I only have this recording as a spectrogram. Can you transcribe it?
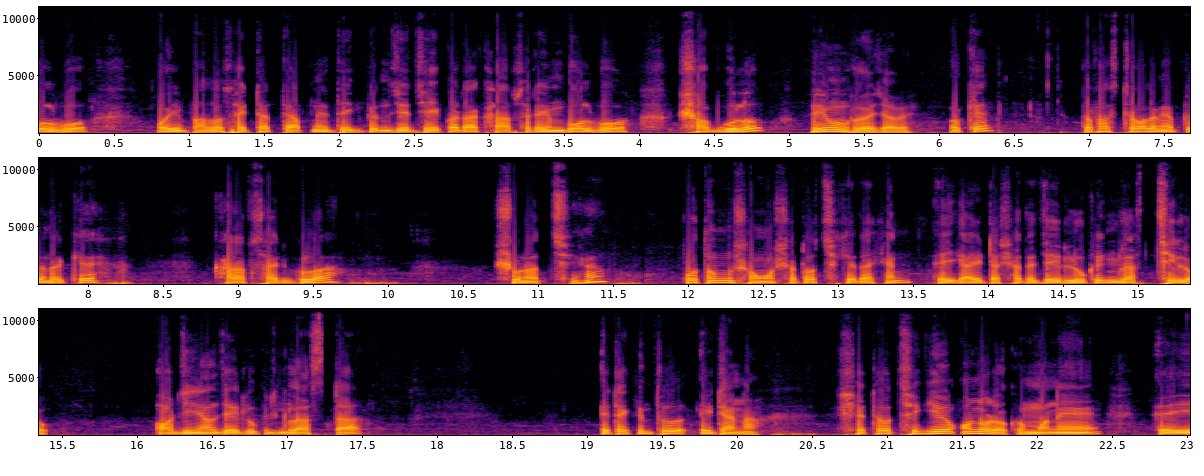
বলব। ওই ভালো সাইটটাতে আপনি দেখবেন যে যে কটা খারাপ সাইড আমি বলব, সবগুলো রিমুভ হয়ে যাবে ওকে তো ফার্স্ট অফ অল আমি আপনাদেরকে খারাপ সাইডগুলো শোনাচ্ছি হ্যাঁ? প্রথম সমস্যাটা হচ্ছে কি দেখেন, এই গাড়িটার সাথে যে লুকিং গ্লাস ছিল অরিজিনাল যে লুকিং গ্লাসটা এটা কিন্তু এটা না। সেটা হচ্ছে গিয়ে অন্যরকম মানে এই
